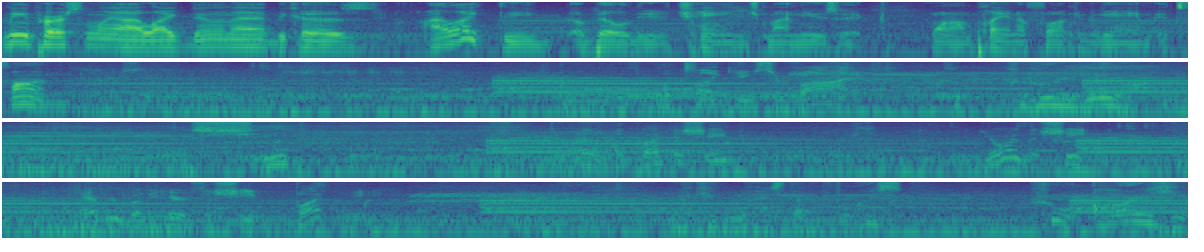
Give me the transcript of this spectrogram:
me personally, I like doing that because I like the ability to change my music when I'm playing a fucking game. It's fun. Looks like you survived. Who are you? The sheep? Do I look like a sheep? You're the sheep. Everybody here's a sheep but me. Recognize that voice? Who are you?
